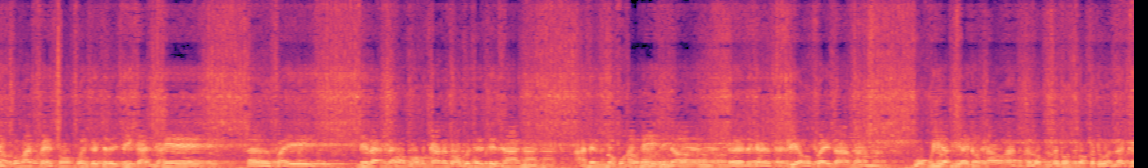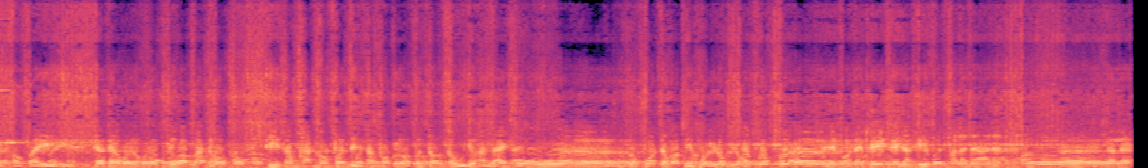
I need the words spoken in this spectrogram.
นี่ประมาณ8โมงเพิ่นก็จะได้มีการแห่เออไปนี่แหละออกหอประกาศแล้วก็เอาไปเส้นทางอันนึงของอันนี้เนาะเออแล้วก็เลี้ยวไปตามวงเวียนไดโนเสาร์หันก็ลงถนนก็กระโดดแล้วก็เข้าไปแถวๆห้วยลงกงที่ว่าบ้านโฮกที่สำคัญของเพิ่นนี่ทั้งพ่อกระโดดเพิ่นต่อสู้อยู่หันได้โอ้เออทุกคนจังหวัดที่ห้วยลงลงเออเห็นบ่ได้เพลงเนี่ยอย่างที่เพิ่นพรรณนาน่ะเออนั่นแหละ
